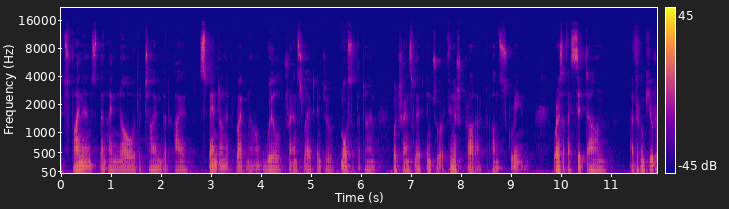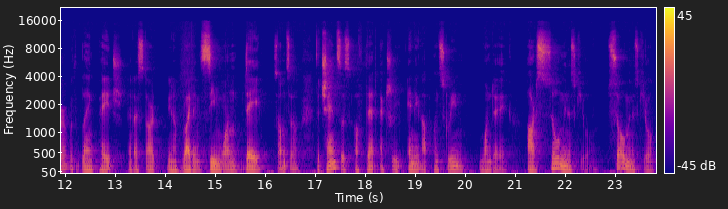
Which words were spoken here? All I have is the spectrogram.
it's financed, then I know the time that I spend on it right now will translate into most of the time will translate into a finished product on screen. Whereas if I sit down at the computer with a blank page and I start, you know, writing scene one, day so and so, the chances of that actually ending up on screen one day are so minuscule, so minuscule,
